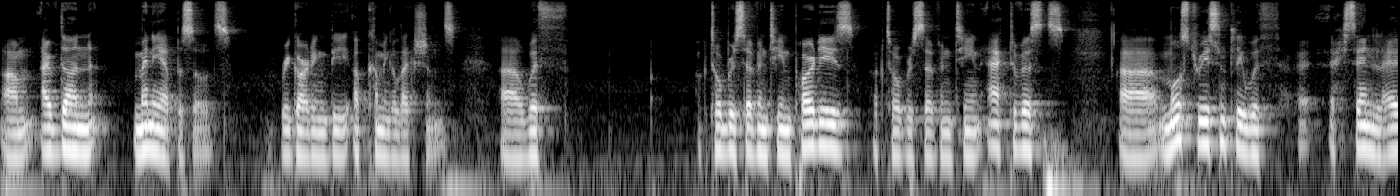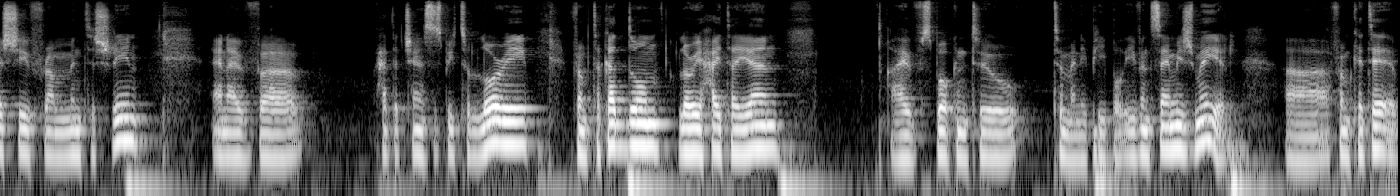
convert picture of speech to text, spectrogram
Um, I've done many episodes regarding the upcoming elections uh, with October 17 parties, October 17 activists, uh, most recently with Hussein El Achi from Minteshreen, and I've uh, had the chance to speak to Laury from Takaddum, Laury Haytayan. I've spoken to to many people, even Samy Gemayel uh, from Kataeb.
